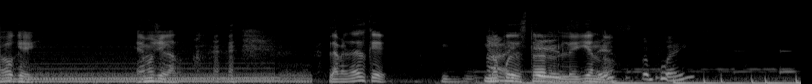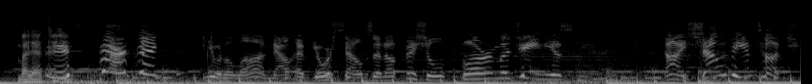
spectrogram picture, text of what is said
Ok. Hemos llegado. La verdad es que no puedo Uh, estar is leyendo. Vale, aquí. It's perfect! You and Alon now have yourselves an official Pharma Genius. I shall be in touch.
